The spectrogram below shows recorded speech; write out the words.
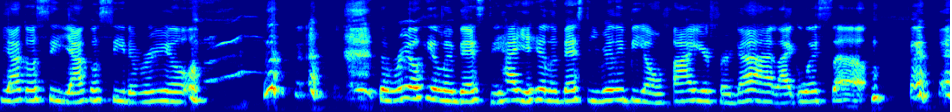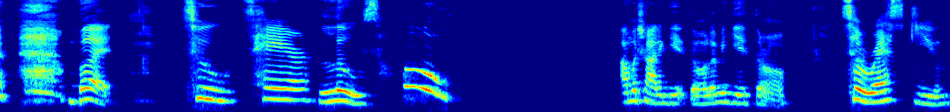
y'all gonna see, y'all gonna see the real the real healing bestie. How your healing bestie really be on fire for God. Like, what's up? but to tear loose. Ooh. I'm gonna try to get through. Let me get through. To rescue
